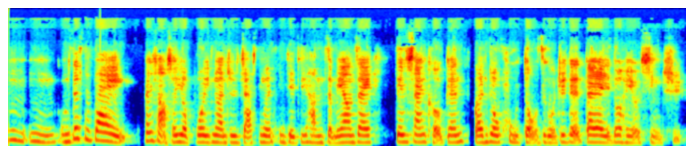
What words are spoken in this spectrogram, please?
嗯嗯，我们这次在分享的时候有播一段，就是假新闻清洁剂他们怎么样在登山口跟观众互动，这个我觉得大家也都很有兴趣。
